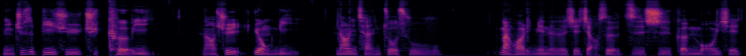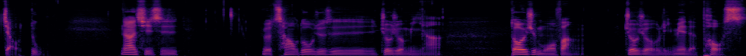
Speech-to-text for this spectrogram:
你就是必须去刻意，然后去用力，然后你才能做出漫画里面的那些角色的姿势跟某一些角度。那其实有超多就是 JoJo 迷啊，都会去模仿 JoJo 里面的 pose。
